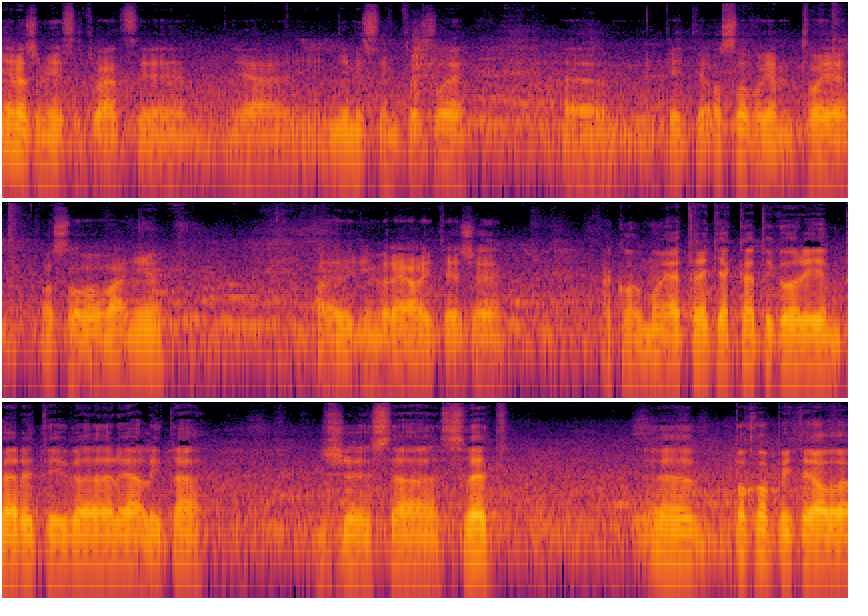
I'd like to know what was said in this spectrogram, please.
nerozumie situácie. Ja nemyslím to zle Ehm, keď oslovujem tvoje oslovovanie, ale vidím v realite, že ako moja tretia kategória imperatív realita, že sa svet e, pochopiteľ e,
